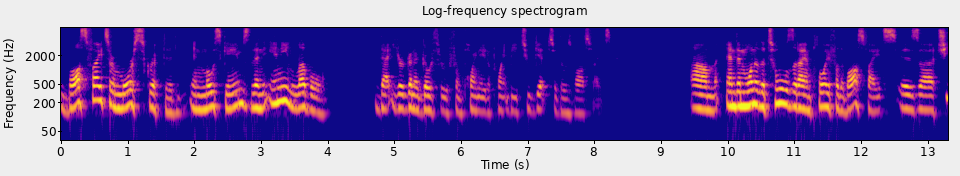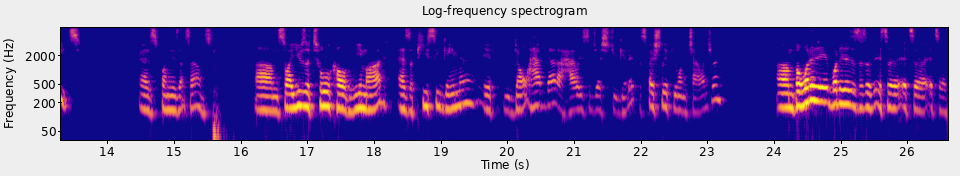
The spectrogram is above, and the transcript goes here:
Boss fights are more scripted in most games than any level that you're going to go through from point A to point B to get to those boss fights. Um, and then one of the tools that I employ for the boss fights is uh, cheats, as funny as that sounds. Um, so I use a tool called WeMod as a PC gamer. If you don't have that, I highly suggest you get it, especially if you want to challenge one. Um, but what it what it is is a, it's a it's a it's a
